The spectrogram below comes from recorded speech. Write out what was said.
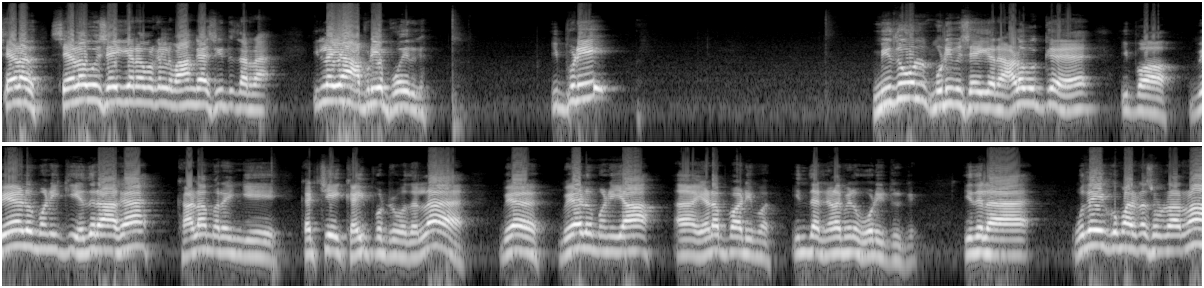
செலவு செலவு செய்கிறவர்கள் வாங்க சீட்டு தர்றேன். இல்லையா? அப்படியே போயிருங்க. இப்படி மிதுன் முடிவு செய்கிற அளவுக்கு இப்போ வேலுமணிக்கு எதிராக களமிறங்கி கட்சியை கைப்பற்றுவதில் வே வேலுமணியா எடப்பாடி இந்த நிலைமையில் ஓடிட்டுருக்கு. இதில் உதயகுமார் என்ன சொல்கிறாருன்னா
